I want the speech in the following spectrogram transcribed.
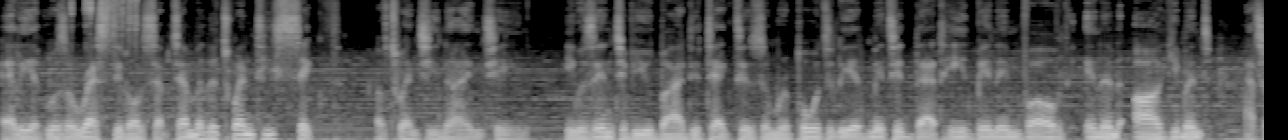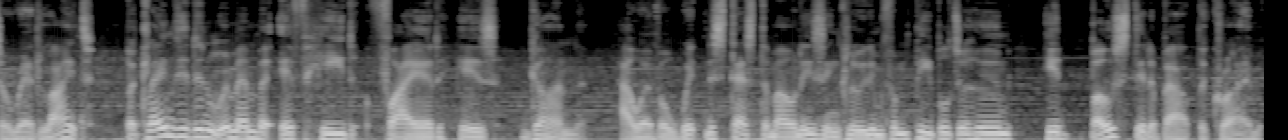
Elliot was arrested on September the 26th of 2019. He was interviewed by detectives and reportedly admitted that he'd been involved in an argument at a red light, but claimed he didn't remember if he'd fired his gun. However, witness testimonies, including from people to whom he'd boasted about the crime,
